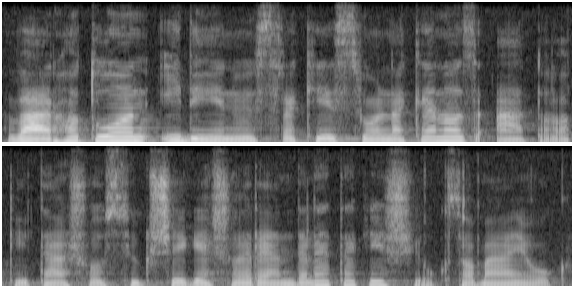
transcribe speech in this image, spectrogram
Várhatóan idén őszre készülnek el az átalakításhoz szükséges rendeletek és jogszabályok.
